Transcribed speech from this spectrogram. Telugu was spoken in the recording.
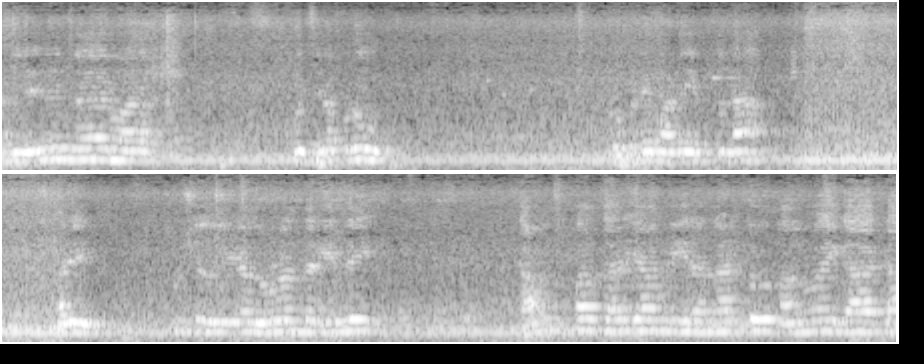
అది లెనిన్ వచ్చినప్పుడు? ఒకటే మాట చెప్తున్నా. మరి చూసి చూడడం జరిగింది. కంపల్సరిగా మీరు అన్నట్టు నలభై కాక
